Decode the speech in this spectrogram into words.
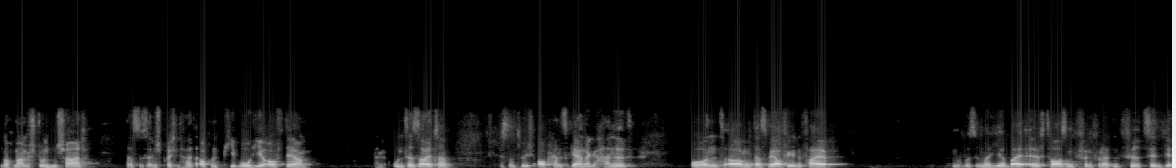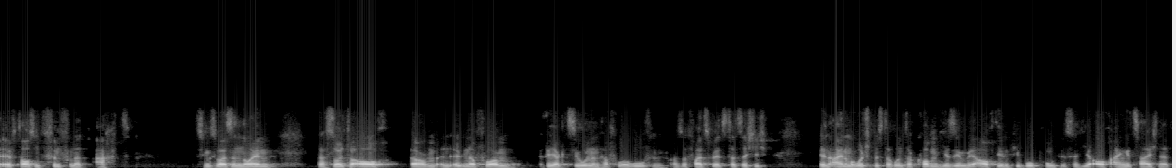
nochmal im Stundenchart, das ist entsprechend halt auch ein Pivot hier auf der Unterseite, ist natürlich auch ganz gerne gehandelt. Und ähm, das wäre auf jeden Fall wo ist immer hier? Bei 11.514, hier 11.508 beziehungsweise 9. Das sollte auch ähm, in irgendeiner Form Reaktionen hervorrufen. Also falls wir jetzt tatsächlich in einem Rutsch bis darunter kommen, hier sehen wir auch den Pivotpunkt, ist ja hier auch eingezeichnet.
